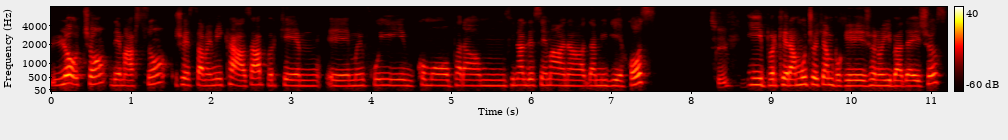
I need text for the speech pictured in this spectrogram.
el, 8 de marzo yo estaba en mi casa porque eh, me fui como para un final de semana de mis viejos. Sí. Y porque era mucho tiempo que yo no iba de ellos.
